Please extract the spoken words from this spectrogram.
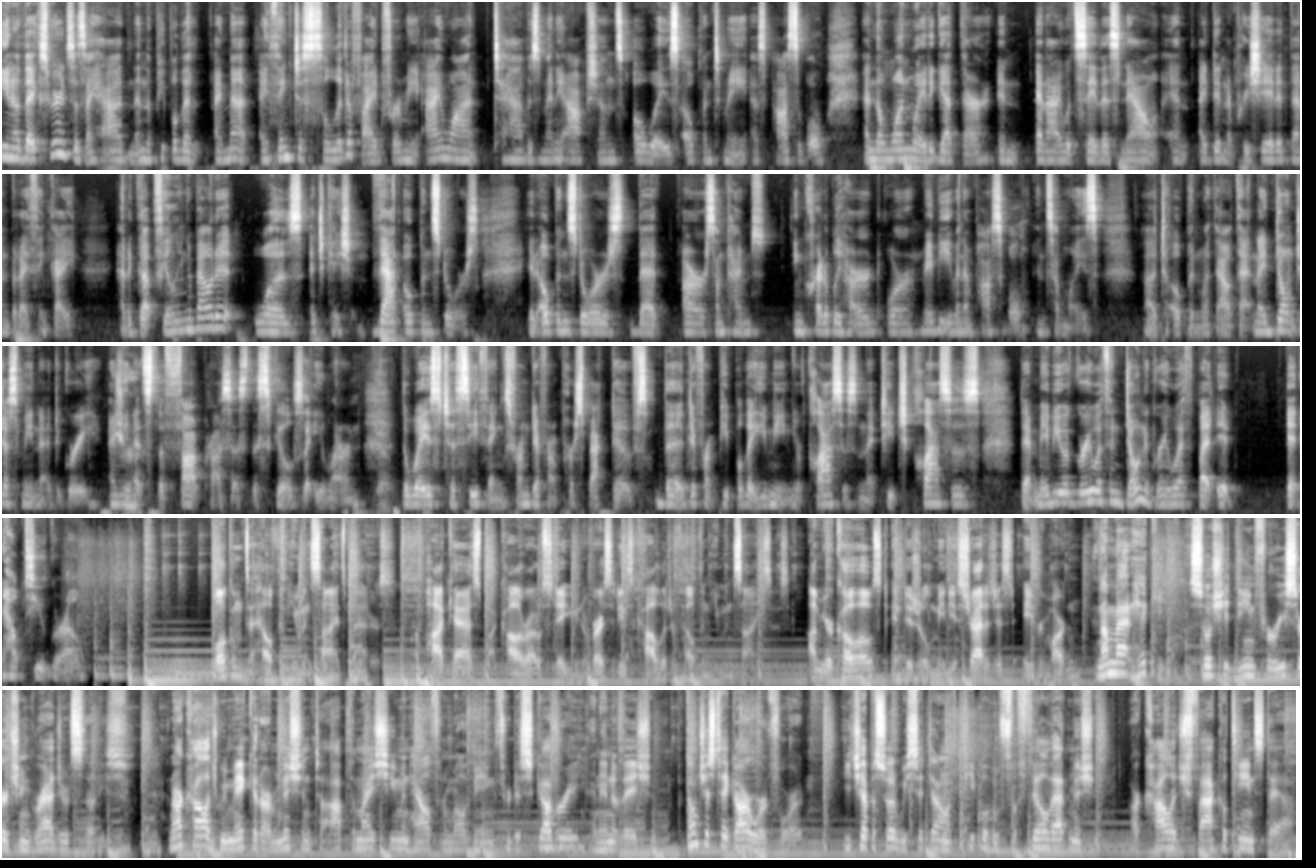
you know, the experiences I had and the people that I met, I think just solidified for me. I want to have as many options always open to me as possible. And the one way to get there, and and I would say this now, and I didn't appreciate it then, but I think I had a gut feeling about it, was education. That opens doors. It opens doors that are sometimes incredibly hard or maybe even impossible in some ways uh, to open without that. And I don't just mean a degree. I Sure. mean it's the thought process, the skills that you learn, Yeah. the ways to see things from different perspectives, the different people that you meet in your classes and that teach classes that maybe you agree with and don't agree with, but it it helps you grow. Welcome to Health and Human Science Matters, a podcast by Colorado State University's College of Health and Human Sciences. I'm your co host and digital media strategist, Avery Martin. And I'm Matt Hickey, Associate Dean for Research and Graduate Studies. In our college, we make it our mission to optimize human health and well being through discovery and innovation. But don't just take our word for it. Each episode, we sit down with people who fulfill that mission our college faculty and staff.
